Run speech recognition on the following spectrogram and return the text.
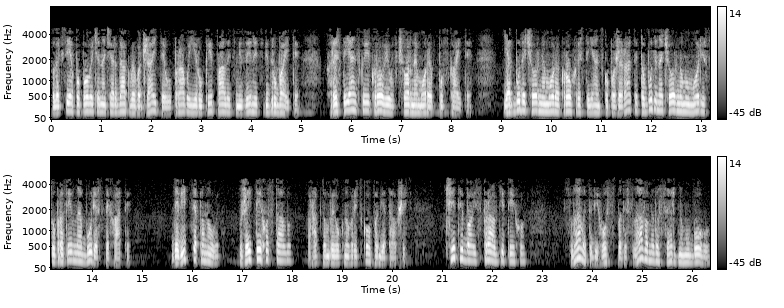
Олексія Поповича на чердак виводжайте, у правої руки палець мізинець відрубайте, християнської крові в Чорне море впускайте. Як буде Чорне море кров християнську пожирати, то буде на Чорному морі супротивна буря стихати. Дивіться, панове, вже й тихо стало, раптом вигукнув Грицько, опам'ятавшись. Чи ти бай, справді тихо? Слава тобі, Господи, слава милосердному Богу.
